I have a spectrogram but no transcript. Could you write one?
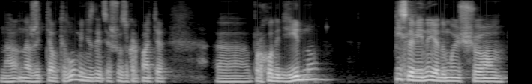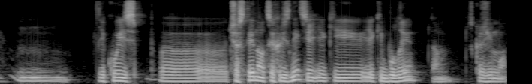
на, на життя в тилу, мені здається, що Закарпаття е, проходить гідно. Після війни, я думаю, що якоїсь е, частина цих різниць, які, які були, там, скажімо,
